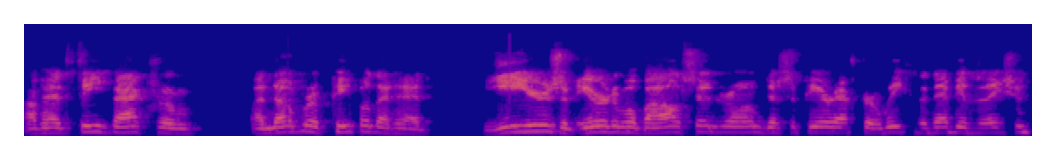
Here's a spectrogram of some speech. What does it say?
I've had feedback from a number of people that had years of irritable bowel syndrome disappear after a week of the nebulization.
